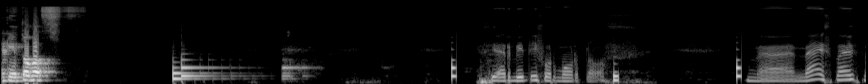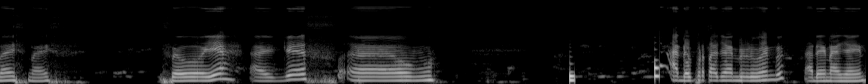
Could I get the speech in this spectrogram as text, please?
Banyak itu kok. CRDT for mortals. Nah, nice, nice, nice, nice. So yeah, I guess um, ada pertanyaan duluan tuh, ada yang nanyain.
